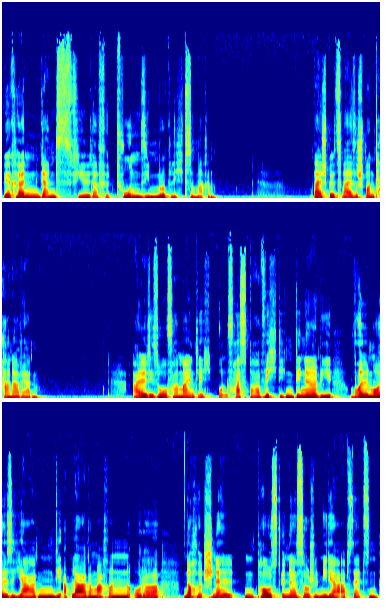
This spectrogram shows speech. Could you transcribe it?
wir können ganz viel dafür tun, sie möglich zu machen. beispielsweise spontaner werden. All die so vermeintlich unfassbar wichtigen Dinge wie Wollmäuse jagen, die Ablage machen oder noch schnell einen Post in der Social Media absetzen.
